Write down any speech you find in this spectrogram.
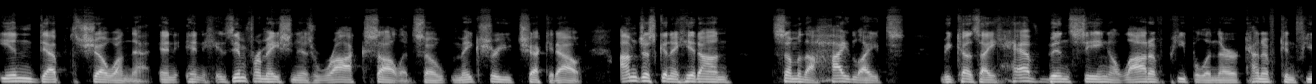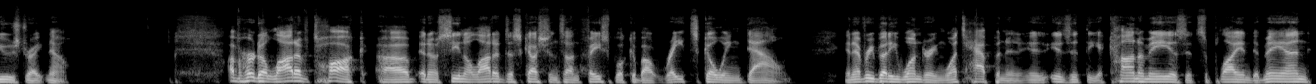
in-depth show on that, and and his information is rock solid. So make sure you check it out. I'm just going to hit on some of the highlights because I have been seeing a lot of people and they're kind of confused right now. I've heard a lot of talk uh, and I've seen a lot of discussions on Facebook about rates going down and everybody wondering what's happening. Is, is, it the economy? Is it supply and demand?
